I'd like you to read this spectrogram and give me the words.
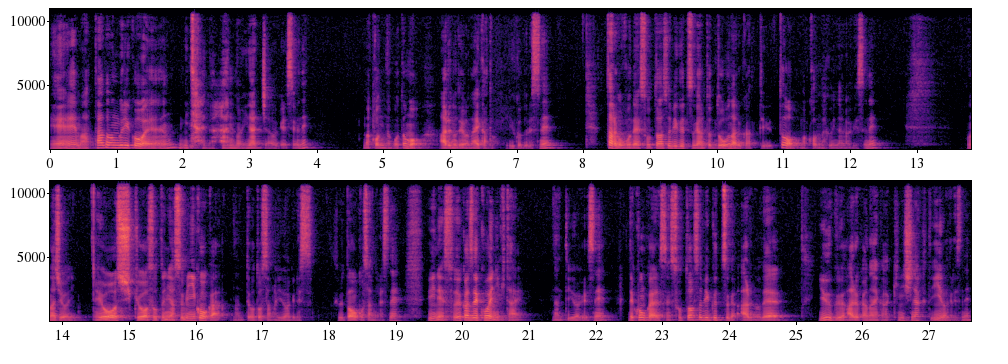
えー、またどんぐり公園？みたいな反応になっちゃうわけですよね。まあ、こんなこともあるのではないかということですね。ただここで外遊びグッズがあるとどうなるかっていうと、まあ、こんな風になるわけですよね。同じように、よし、今日は外に遊びに行こうか、なんてお父さんが言うわけです。するとお子さんがですね、いいね、そよ風公園に行きたい、なんて言うわけですね。で、今回はですね、外遊びグッズがあるので、遊具があるかないか気にしなくていいわけですね。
